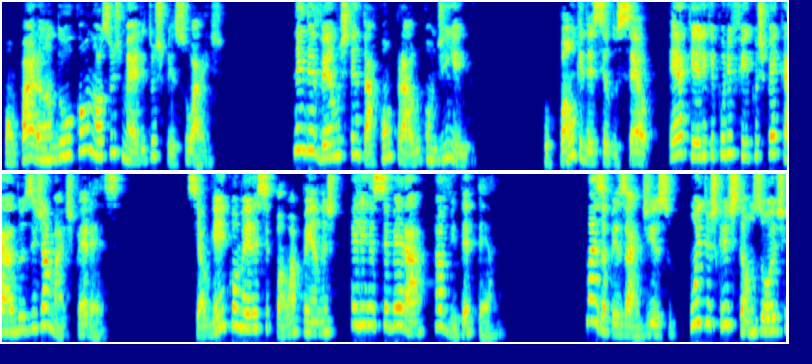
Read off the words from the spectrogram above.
comparando-o com nossos méritos pessoais. Nem devemos tentar comprá-lo com dinheiro. O pão que desceu do céu é aquele que purifica os pecados e jamais perece. Se alguém comer esse pão apenas, ele receberá a vida eterna. Mas apesar disso, muitos cristãos hoje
